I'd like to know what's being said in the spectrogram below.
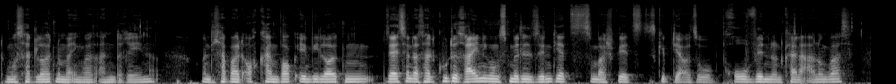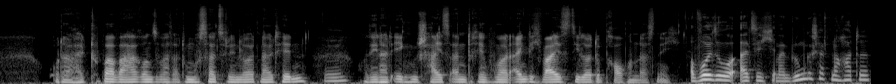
Du musst halt Leuten immer irgendwas andrehen. Und ich habe halt auch keinen Bock, irgendwie Leuten, selbst wenn das halt gute Reinigungsmittel sind, jetzt zum Beispiel jetzt, es gibt ja so Provin und keine Ahnung was. Oder halt Tupperware und sowas, aber du musst halt zu den Leuten halt hin Mhm. und denen halt irgendeinen Scheiß andrehen, wo man halt eigentlich weiß, die Leute brauchen das nicht. Obwohl so, als ich mein Blumengeschäft noch hatte,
